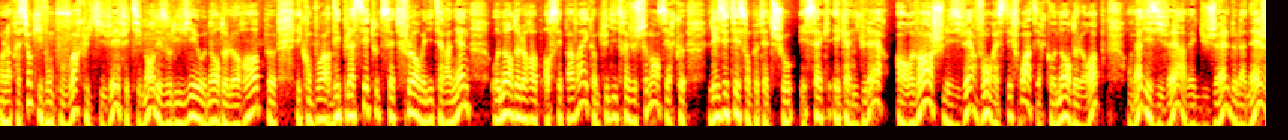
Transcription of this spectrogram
ont l'impression qu'ils vont pouvoir cultiver effectivement des oliviers au nord de l'Europe euh, et qu'on pouvoir déplacer toute cette flore méditerranéenne au nord de l'Europe. Or c'est pas vrai, comme tu dis très justement, c'est-à-dire que les étés sont peut-être chauds et secs et caniculaires. En revanche, les hivers vont rester froids, c'est-à-dire qu'au nord de l'Europe, on a des hivers avec du gel, de la neige,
